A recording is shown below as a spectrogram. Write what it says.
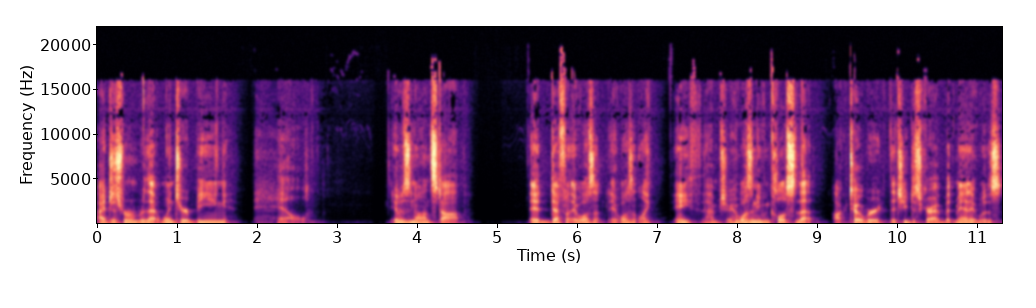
I just remember that winter being hell. It was nonstop. It definitely it wasn't. It wasn't like anything. I'm sure it wasn't even close to that October that you described. But man, it was.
